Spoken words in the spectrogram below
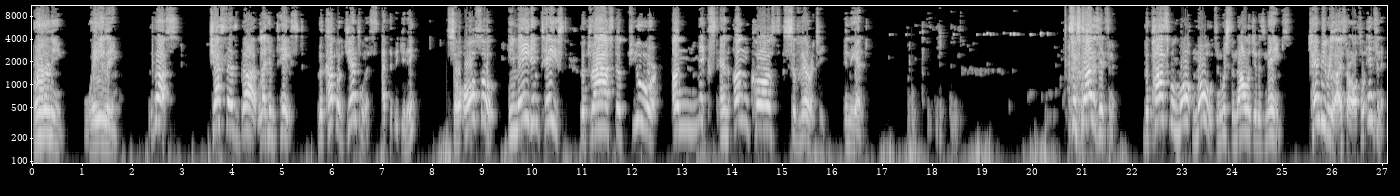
burning, wailing. Thus, just as God let him taste the cup of gentleness at the beginning, so also he made him taste the draught of pure, unmixed, and uncaused severity in the end. Since God is infinite, the possible mo- modes in which the knowledge of his names can be realized are also infinite.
